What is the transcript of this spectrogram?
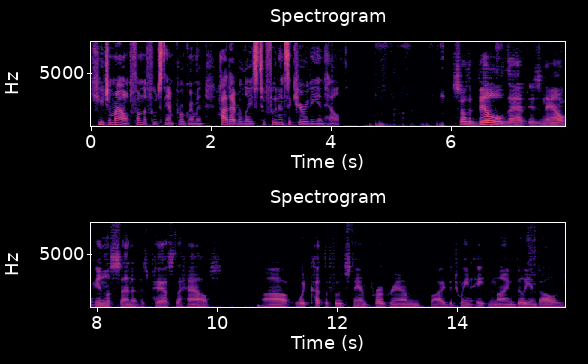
huge amount from the food stamp program and how that relates to food insecurity and health. So the bill that is now in the Senate has passed the House uh, would cut the food stamp program by between eight and nine billion dollars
